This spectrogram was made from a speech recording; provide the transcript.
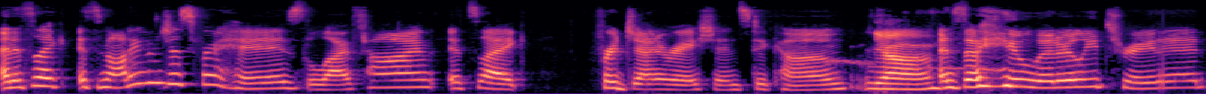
and it's like it's not even just for his lifetime. It's like for generations to come. Yeah. And so he literally traded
